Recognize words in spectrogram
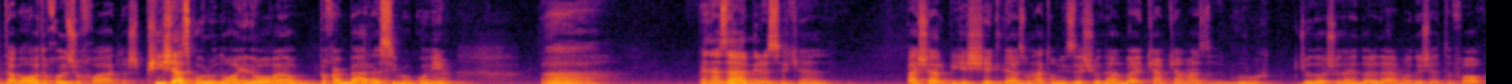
تبعات خودش رو خواهد داشت. پیش از کرونا یعنی واقعا بخوایم بررسی بکنیم به نظر می‌رسه که بشر به یه شکلی از اون اتمیزه شدن و کم کم از گروه جدا شدن داره در موردش اتفاق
